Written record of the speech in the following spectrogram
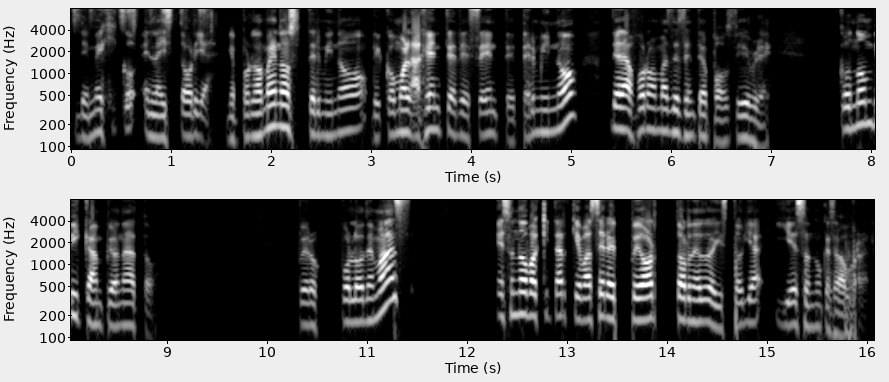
de México en la historia. Que por lo menos terminó de como la gente decente. Terminó de la forma más decente posible. Con un bicampeonato. Pero por lo demás, eso no va a quitar que va a ser el peor torneo de la historia y eso nunca se va a borrar.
